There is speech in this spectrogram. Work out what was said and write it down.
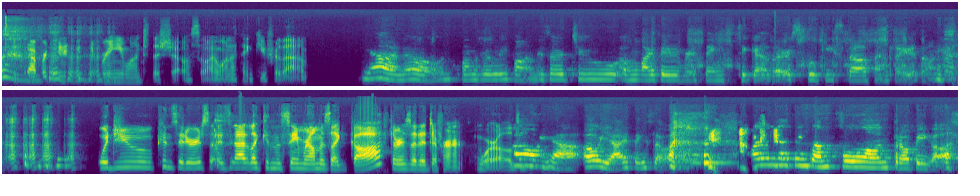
a good opportunity to bring you onto the show. So I want to thank you for that. Yeah, no, it sounds really fun. These are two of my favorite things together spooky stuff and reggaeton. Would you consider is that like in the same realm as like goth, or is it a different world? oh, yeah. Oh, yeah, I think so. I mean, I think I'm full on tropigoth.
